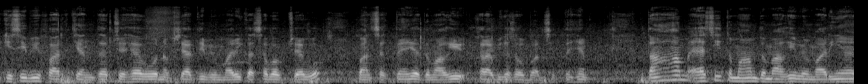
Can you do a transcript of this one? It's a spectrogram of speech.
किसी भी फ़र्द के अंदर जो है वो नफसियाती बीमारी का सबब जो है वो बन सकते हैं या दिमागी ख़राबी का सबब बन सकते हैं। ताहम ऐसी तमाम दिमागी बीमारियाँ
